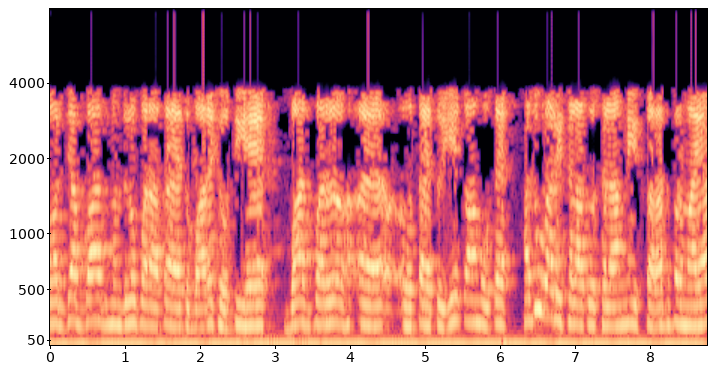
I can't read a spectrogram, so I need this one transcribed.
اور جب بعض منزلوں پر آتا ہے تو بارش ہوتی ہے، بعض پر ہوتا ہے تو یہ کام ہوتا ہے۔ حضور علیہ سلاۃ والسلام نے اس کا رد فرمایا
